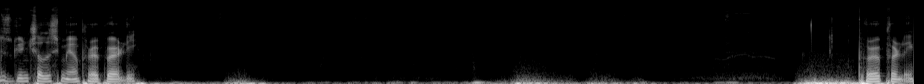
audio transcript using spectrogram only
Düzgün çalışmıyor properly. Properly.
